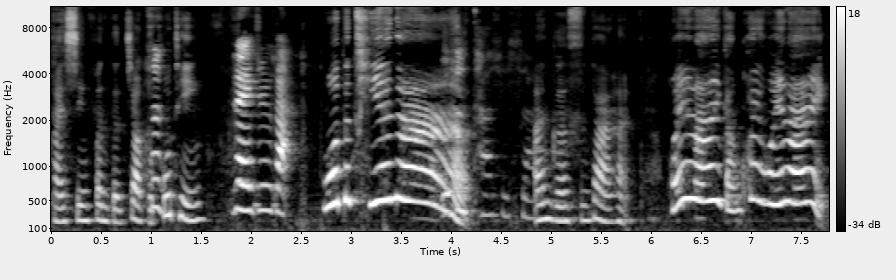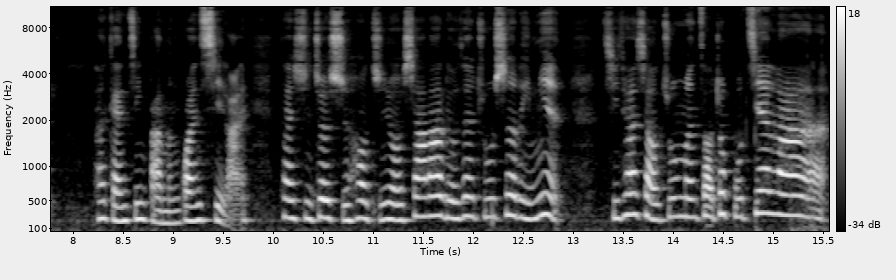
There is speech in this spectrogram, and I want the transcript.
还兴奋的叫个不停。这只的，我的天哪、嗯，它是啥？安格斯大喊：“回来，赶快回来！”他赶紧把门关起来，但是这时候只有莎拉留在猪舍里面，其他小猪们早就不见啦。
